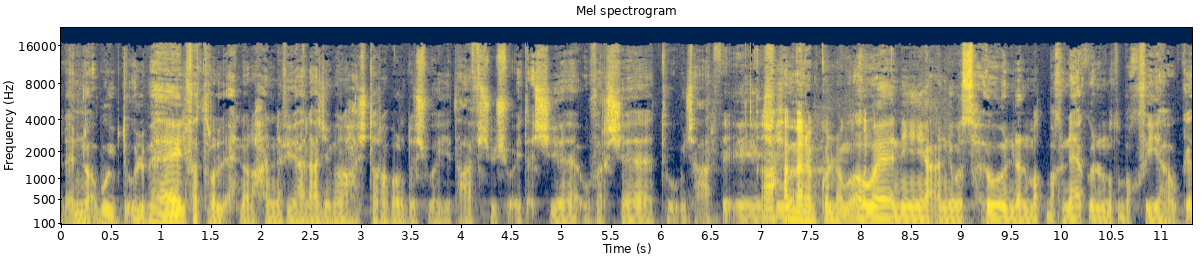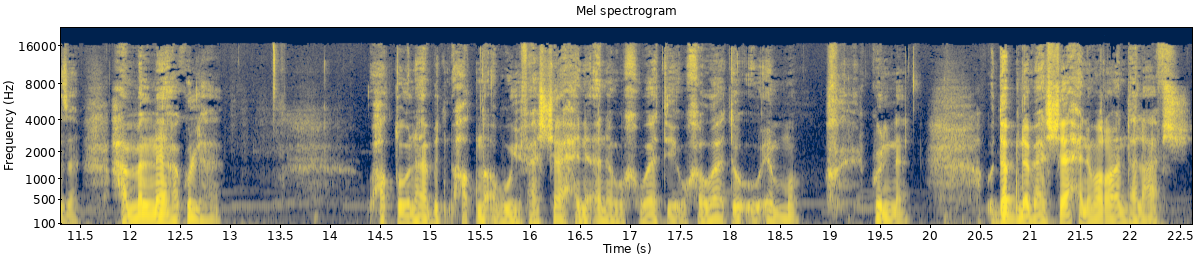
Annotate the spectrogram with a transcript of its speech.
لأنه أبوي بتقول بهاي الفترة اللي إحنا رحلنا فيها العجمي راح اشترى برضه شوية عفش وشوية أشياء وفرشات ومش عارفة إيش آه حملهم كلهم. وأواني يعني وصحون للمطبخ ناكل ونطبخ فيها وكذا. حملناها كلها. وحطونا حطنا أبوي في هالشاحنة أنا وإخواتي وخواته وأمه. كلنا. ودبنا بهالشاحنة مرة عندها العفش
